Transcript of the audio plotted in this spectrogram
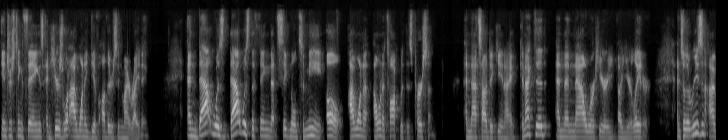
interesting things. And here's what I want to give others in my writing. And that was that was the thing that signaled to me, oh, I want to I want to talk with this person. And that's how Dickie and I connected. And then now we're here a year later. And so the reason I,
